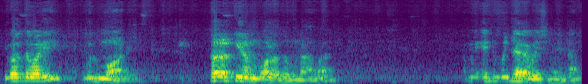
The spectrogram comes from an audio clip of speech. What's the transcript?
কি বলতে পারি? গুড মর্নিং ধরো কিরম বলো তোমরা আমার। আমি এটুকু জায়গা বেছে নিলাম।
